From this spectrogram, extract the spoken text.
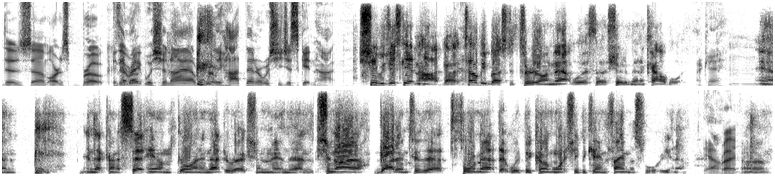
those um, artists broke. Is They that were- right? Was Shania really hot then, or was she just getting hot? She was just getting hot. Uh, Toby busted through on that with uh, Should Have Been a Cowboy. Okay. and and that kind of set him going in that direction. And then Shania got into that format that would become what she became famous for, you know, Yeah. Right. um,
